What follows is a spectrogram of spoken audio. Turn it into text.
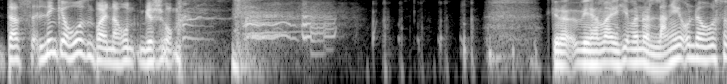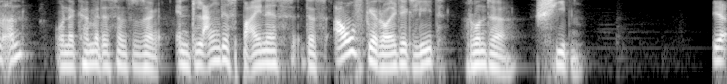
das linke Hosenbein nach unten geschoben. genau, wir haben eigentlich immer nur lange Unterhosen an und da können wir das dann sozusagen entlang des Beines, das aufgerollte Glied runterschieben. Ja.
